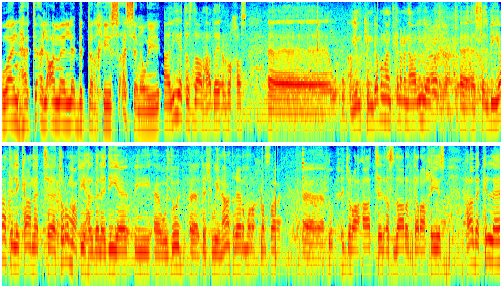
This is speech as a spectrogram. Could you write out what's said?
وأنهت العمل بالترخيص السنوي. آلية إصدار هذه الرخص ويمكن قبل لا نتكلم عن آلية آه، السلبيات اللي كانت ترمى فيها البلدية في آه، وجود تشوينات غير مرخصة بطء إجراءات إصدار التراخيص. هذا كله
